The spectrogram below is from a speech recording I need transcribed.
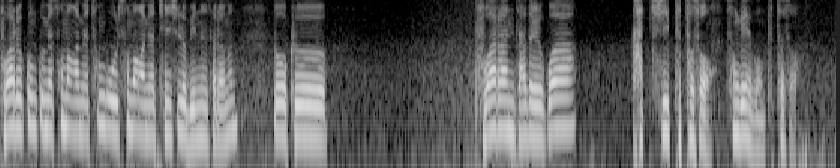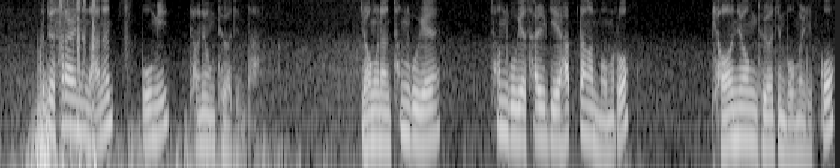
부활을 꿈꾸며 소망하며 천국을 소망하며 진실로 믿는 사람은 또그 부활한 자들과 같이 붙어서 성경에 보면 붙어서 그때 살아있는 나는 몸이 변형되어진다. 영원한 천국에 천국에 살기에 합당한 몸으로 변형되어진 몸을 입고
